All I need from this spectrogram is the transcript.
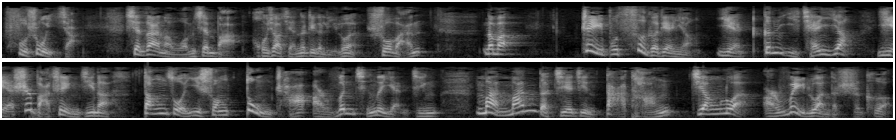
复述一下。现在呢，我们先把侯孝贤的这个理论说完。那么这部刺客电影也跟以前一样，也是把摄影机呢当做一双洞察而温情的眼睛，慢慢的接近大唐将乱而未乱的时刻，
